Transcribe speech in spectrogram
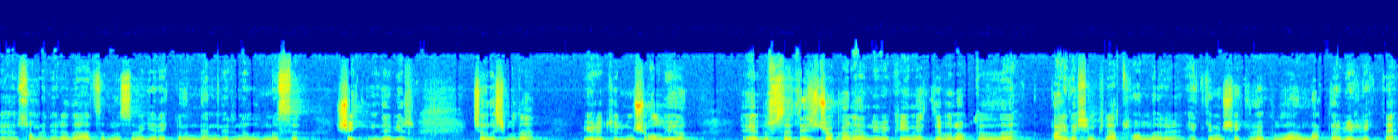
e, SOME'lere dağıtılması ve gerekli önlemlerin alınması şeklinde bir çalışmada yürütülmüş oluyor. E, bu strateji çok önemli ve kıymetli. Bu noktada da paylaşım platformları etkin bir şekilde kullanılmakla birlikte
